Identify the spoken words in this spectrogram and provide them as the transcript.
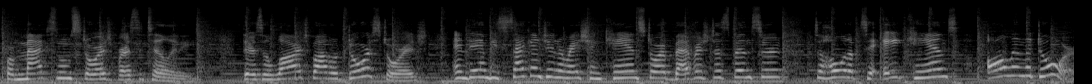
for maximum storage versatility. There's a large bottle door storage and Danby's second generation Canstor beverage dispenser to hold up to eight cans all in the door.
